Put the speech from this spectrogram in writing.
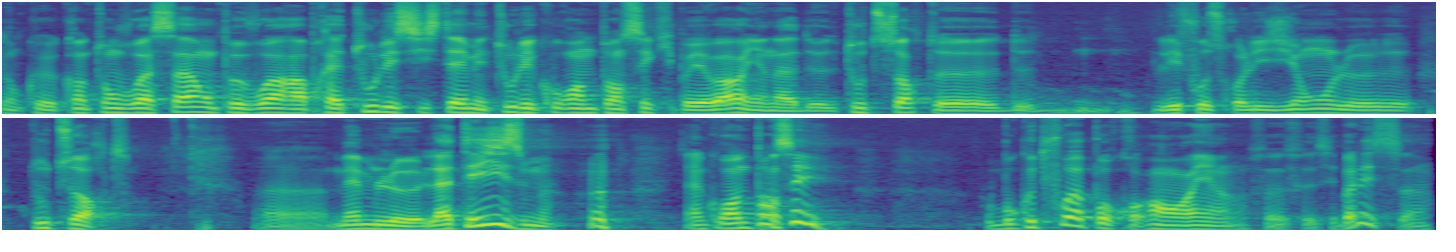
Donc euh, quand on voit ça, on peut voir après tous les systèmes et tous les courants de pensée qu'il peut y avoir. Il y en a de toutes sortes, euh, les fausses religions, le, toutes sortes. Euh, même l'athéisme, c'est un courant de pensée. Il faut beaucoup de foi pour croire en rien. C'est balèze ça.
